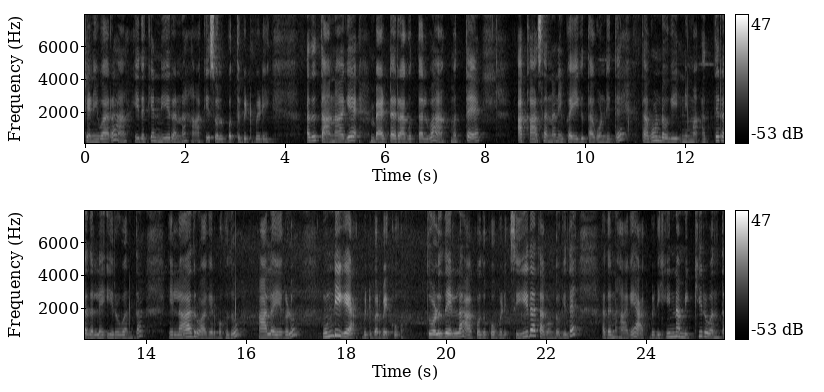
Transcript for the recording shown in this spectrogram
ಶನಿವಾರ ಇದಕ್ಕೆ ನೀರನ್ನು ಹಾಕಿ ಸ್ವಲ್ಪ ಹೊತ್ತು ಬಿಟ್ಬಿಡಿ. ಅದು ತಾನಾಗೆ ಬ್ಯಾಟರ್ ಆಗುತ್ತಲ್ವ? ಮತ್ತು ಆ ಕಾಸನ್ನು ನೀವು ಕೈಗೆ ತಗೊಂಡಿದ್ದೆ ತಗೊಂಡೋಗಿ ನಿಮ್ಮ ಹತ್ತಿರದಲ್ಲೇ ಇರುವಂಥ ಎಲ್ಲಾದರೂ ಆಗಿರಬಹುದು ಆಲಯಗಳು ಉಂಡಿಗೆ ಹಾಕ್ಬಿಟ್ಟು ಬರಬೇಕು. ತೊಳೆದೆಲ್ಲ ಹಾಕೋದಕ್ಕೆ ಹೋಗ್ಬಿಡಿ. ಸೀದಾ ತಗೊಂಡೋಗಿದ್ದೆ ಅದನ್ನು ಹಾಗೆ ಹಾಕ್ಬಿಡಿ. ಇನ್ನು ಮಿಕ್ಕಿರುವಂಥ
